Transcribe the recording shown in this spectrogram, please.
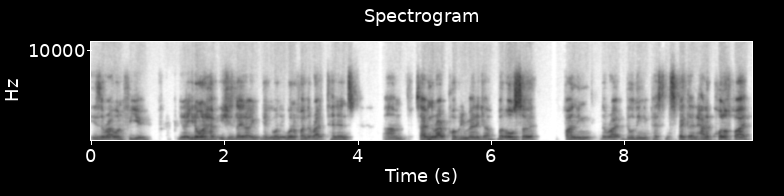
is the right one for you? You know, you don't want to have issues later. You, you want, you want to find the right tenants. Um, so having the right property manager, but also finding the right building and pest inspector and how to qualify the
